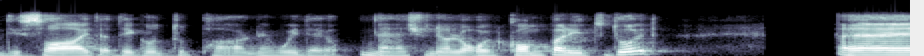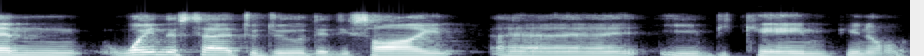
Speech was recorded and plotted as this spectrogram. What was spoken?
decide that they're going to partner with a national oil company to do it. And when they started to do the design, uh, it became, you know,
